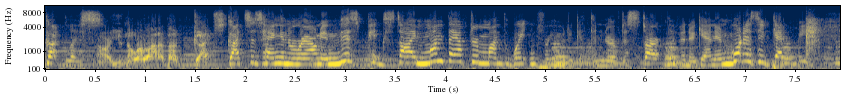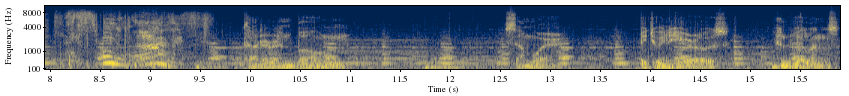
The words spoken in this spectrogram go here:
gutless. Oh, you know a lot about guts. Guts is hanging around in this pigsty month after month waiting for you to get the nerve to start living again. And what does it get me? Cutter and bone. Somewhere between heroes and villains.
